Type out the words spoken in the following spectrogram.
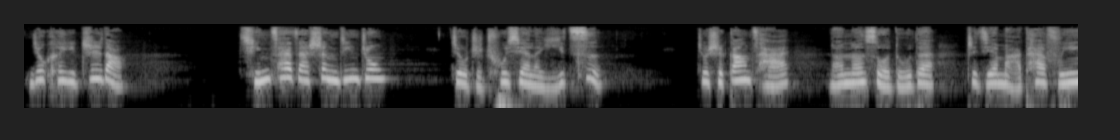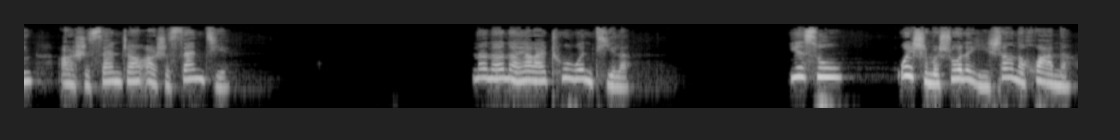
你就可以知道。芹菜在圣经中就只出现了一次，就是刚才暖暖所读的这节马太福音二十三章二十三节。那暖暖要来出问题了：耶稣为什么说了以上的话呢？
